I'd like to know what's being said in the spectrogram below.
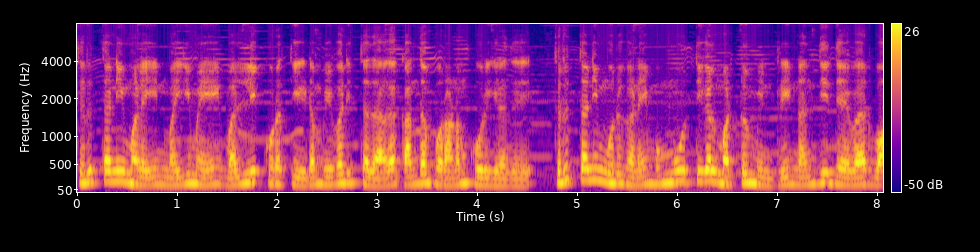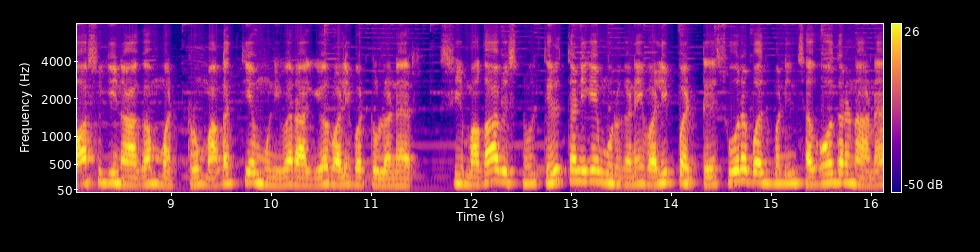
திருத்தணி மலையின் மகிமையை வள்ளி குரத்தியிடம் விவரித்ததாக கந்தபுராணம் கூறுகிறது. திருத்தணி முருகனை மும்மூர்த்திகள் மட்டுமின்றி நந்தி தேவர் வாசுகி நாகம் மற்றும் அகத்திய முனிவர் ஆகியோர் வழிபட்டுள்ளனர். ஸ்ரீ மகாவிஷ்ணு திருத்தணிகை முருகனை வழிபட்டு சூரபத்மனின் சகோதரனான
